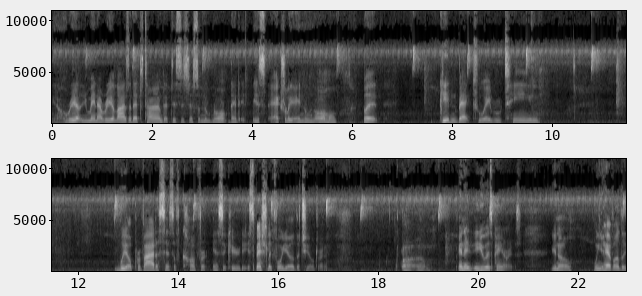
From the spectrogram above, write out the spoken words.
You know, real you may not realize it at the time that this is just a new norm that it is actually a new normal, but getting back to a routine will provide a sense of comfort and security, especially for your other children. Uh, um, and then you as parents, you know, when you have other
